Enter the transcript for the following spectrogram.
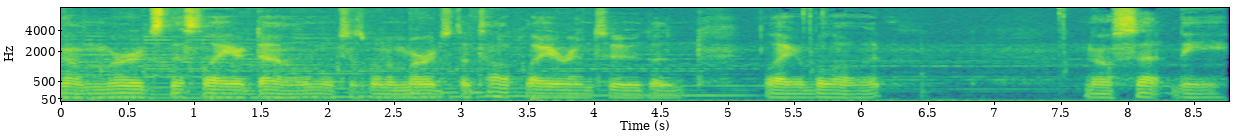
Now merge this layer down, which is going to merge the top layer into the layer below it. Now set the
